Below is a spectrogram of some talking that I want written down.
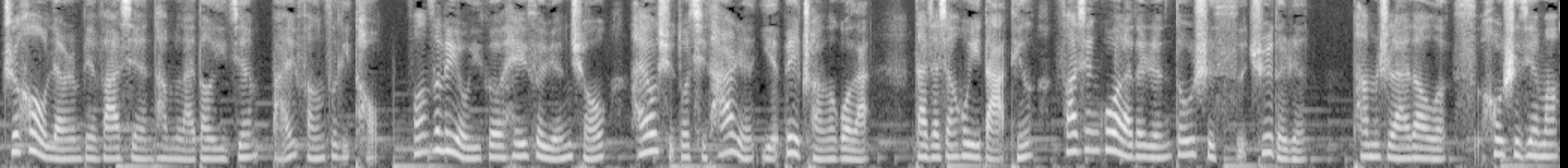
之后，两人便发现他们来到一间白房子里头。房子里有一个黑色圆球，还有许多其他人也被传了过来。大家相互一打听，发现过来的人都是死去的人。他们是来到了死后世界吗？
